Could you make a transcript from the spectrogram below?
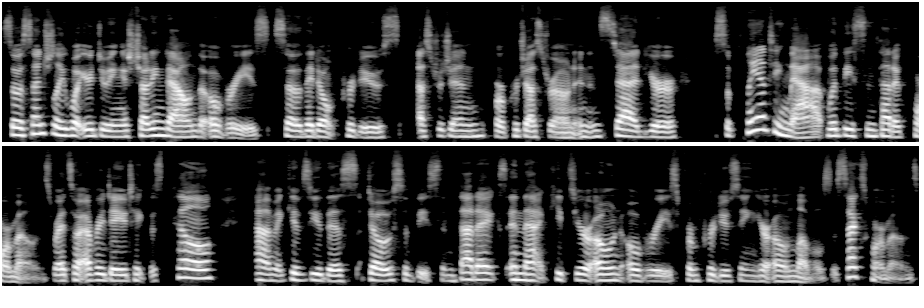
So essentially, what you're doing is shutting down the ovaries so they don't produce estrogen or progesterone. And instead, you're supplanting that with these synthetic hormones, right? So every day you take this pill, um, it gives you this dose of these synthetics, and that keeps your own ovaries from producing your own levels of sex hormones,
